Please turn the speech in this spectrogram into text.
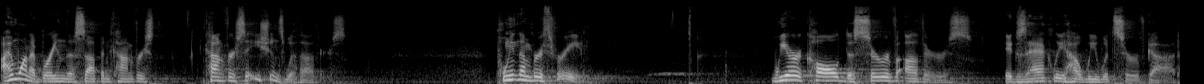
I want to bring this up in converse, conversations with others. Point number three we are called to serve others exactly how we would serve God.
